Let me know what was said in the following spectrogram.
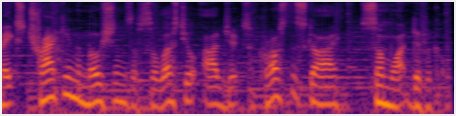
makes tracking the motions of celestial objects across the sky somewhat difficult.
